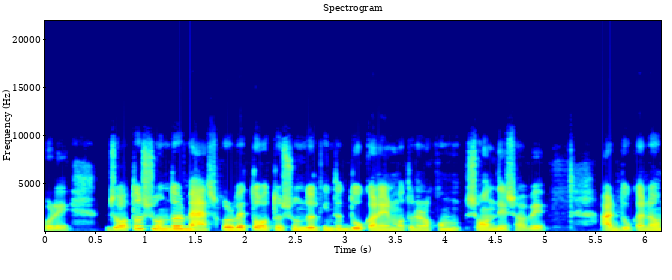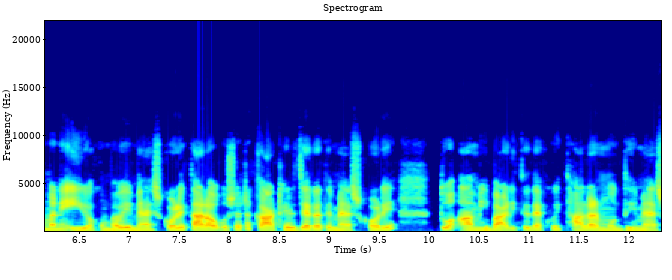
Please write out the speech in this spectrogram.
করে। যত সুন্দর ম্যাশ করবে, তত সুন্দর কিন্তু দোকানের মতন এরকম সন্দেশ হবে। আর দোকানেও মানে এই রকমভাবেই ম্যাশ করে। তারা অবশ্য একটা কাঠের জায়গাতে ম্যাশ করে। তো আমি বাড়িতে দেখো থালার মধ্যেই ম্যাশ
